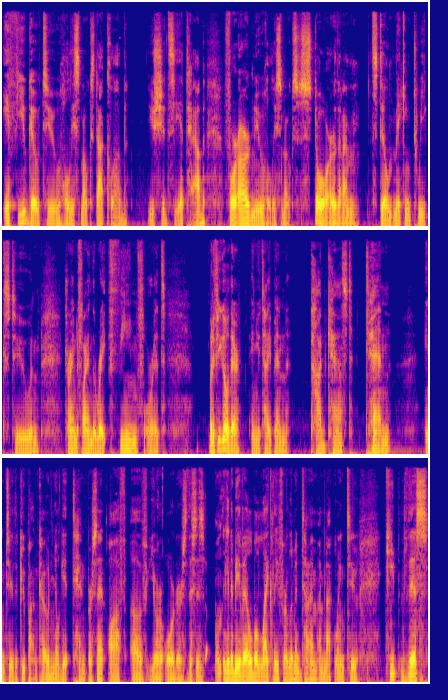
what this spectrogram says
If you go to holysmokes.club, you should see a tab for our new Holy Smokes store that I'm still making tweaks to and trying to find the right theme for it. But if you go there and you type in podcast 10 into the coupon code and you'll get 10% off of your orders. This is only going to be available likely for a limited time. I'm not going to keep this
